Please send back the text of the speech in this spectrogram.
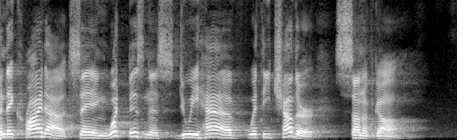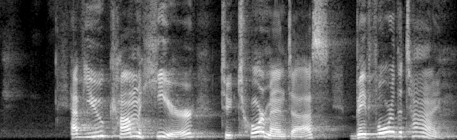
And they cried out, saying, What business do we have with each other, Son of God? Have you come here to torment us before the time?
